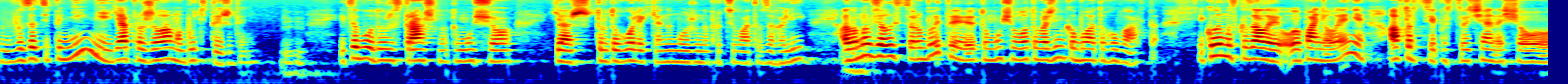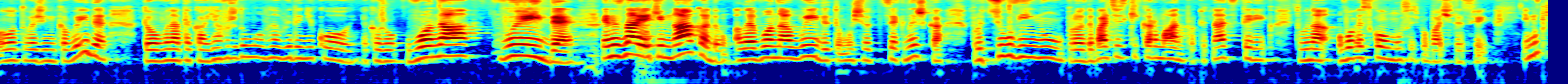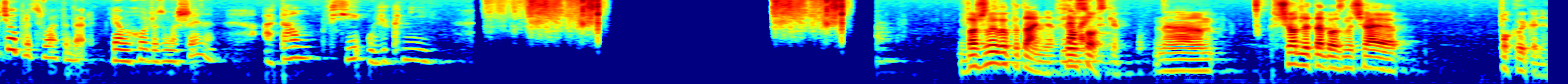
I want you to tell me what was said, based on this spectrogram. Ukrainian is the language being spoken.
В заціпенінні я прожила, мабуть, тиждень. Угу. І це було дуже страшно, тому що я ж трудоголік, я не можу не працювати взагалі. Але ми взялися це робити, тому що лотова жінка була того варта. І коли ми сказали пані Олені, авторці посвячене, що лотова жінка вийде, то вона така: я вже думала, вона вийде ніколи. Я кажу, вона вийде. Я не знаю, яким накладом, але вона вийде, тому що це книжка про цю війну, про Дебальцівський карман, про 15-й рік. То вона обов'язково мусить побачити світ. І ми почали працювати далі. Я виходжу з машини, а там всі у вікні. Важливе питання, філософське. Е, Що для тебе означає покликання?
